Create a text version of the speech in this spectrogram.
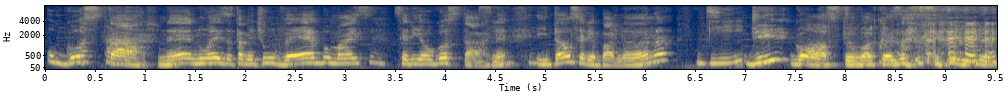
o gostar, né? Não é exatamente um verbo, mas seria o gostar, Sim, né? sim. Então seria banana De. de gosto, Gosto. uma coisa assim. né?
